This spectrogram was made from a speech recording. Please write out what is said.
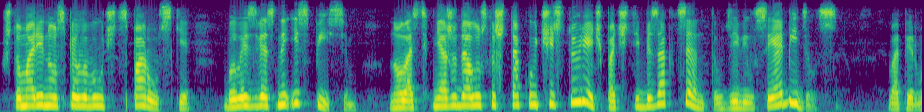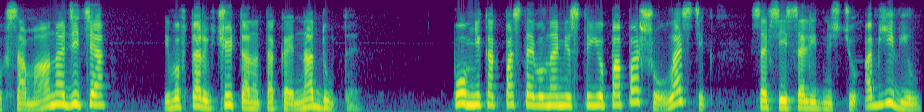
Что Марина успела выучиться по-русски, было известно из писем, но Ластик не ожидал услышать такую чистую речь, почти без акцента, удивился и обиделся. Во-первых, сама она дитя, и, во-вторых, это она такая надутая? Помня, как поставил на место ее папашу, Ластик со всей солидностью объявил.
